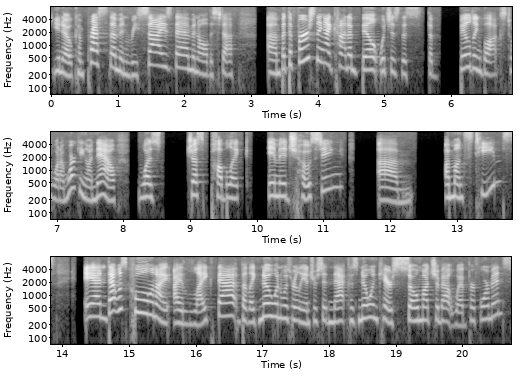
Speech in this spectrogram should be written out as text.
you know, compress them and resize them and all this stuff. Um, but the first thing I kind of built, which is this, the building blocks to what I'm working on now, was just public image hosting um, amongst teams. And that was cool. And I, I like that. But like, no one was really interested in that because no one cares so much about web performance.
